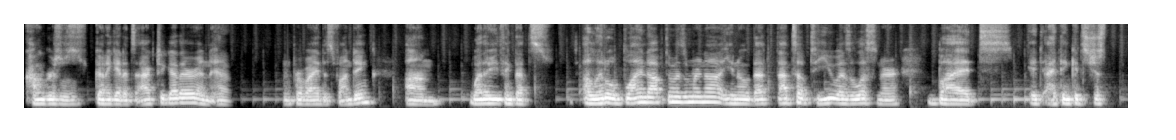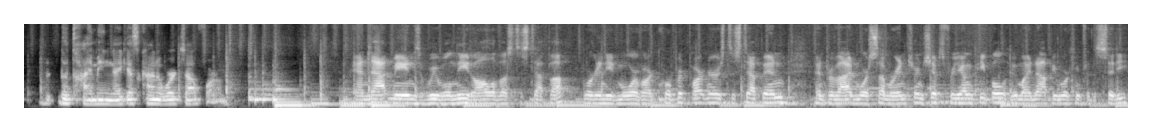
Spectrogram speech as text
Congress was going to get its act together and, and provide this funding. Um, whether you think that's a little blind optimism or not, you know that that's up to you as a listener. But it, I think it's just the timing, I guess, kind of works out for him. And that means we will need all of us to step up. We're going to need more of our corporate partners to step in and provide more summer internships for young people who might not be working for the city.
